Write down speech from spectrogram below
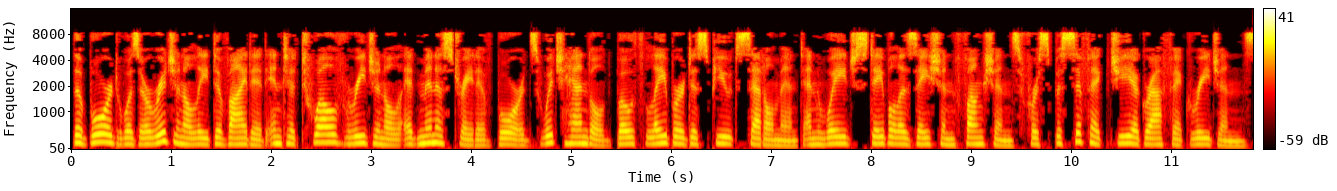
The board was originally divided into 12 regional administrative boards which handled both labor dispute settlement and wage stabilization functions for specific geographic regions.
